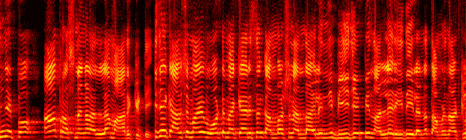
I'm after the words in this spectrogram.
ഇനിയിപ്പോ ആ പ്രശ്നങ്ങളെല്ലാം മാറിക്കിട്ടി. വിജയ്ക്ക് ആവശ്യമായ വോട്ട് മെക്കാനിസം കൺവേർഷൻ എന്തായാലും ഇനി ബി ജെ പി നല്ല രീതിയിൽ തന്നെ തമിഴ്നാട്ടിൽ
